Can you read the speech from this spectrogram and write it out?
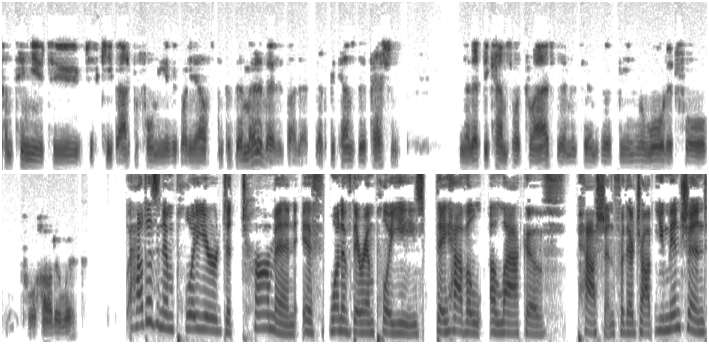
continue to just keep outperforming everybody else because they're motivated by that. That becomes their passion. You know, that becomes what drives them in terms of being rewarded for, for harder work. How does an employer determine if one of their employees, they have a, a lack of passion for their job. You mentioned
